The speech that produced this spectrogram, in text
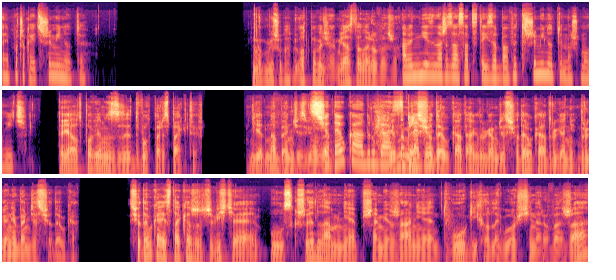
E, Poczekaj, trzy minuty. No już odpowiedziałem, jazda na rowerze. Ale nie znasz zasad tej zabawy. Trzy minuty masz mówić. To ja odpowiem z dwóch perspektyw. Jedna będzie Z związana... siodełka, a druga z Jedna będzie z siodełka, tak? Druga będzie z siodełka, a druga nie, druga nie będzie z siodełka. Z siodełka jest taka, że rzeczywiście uskrzydla mnie przemierzanie długich odległości na rowerze.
